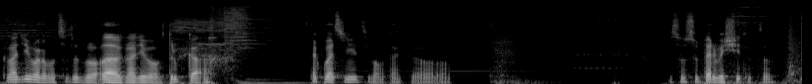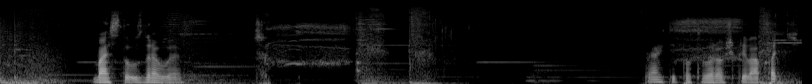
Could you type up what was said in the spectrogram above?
kladivo, nebo co to bylo? Ne, kladivo, trubka. tak vůbec nic, no, tak jo, no. To jsou super myši, toto. Máš to uzdravuje. Tak ty potvoro ošklivá, pojď.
